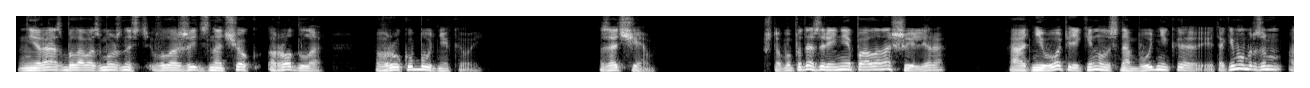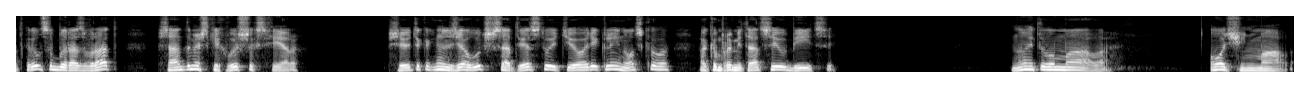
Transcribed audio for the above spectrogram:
не раз была возможность вложить значок Родла в руку Будниковой. Зачем? Чтобы подозрение пало на Шиллера, а от него перекинулось на Будника, и таким образом открылся бы разврат в сандомирских высших сферах. Все это как нельзя лучше соответствует теории Клейнотского о компрометации убийцы. Но этого мало. Очень мало.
